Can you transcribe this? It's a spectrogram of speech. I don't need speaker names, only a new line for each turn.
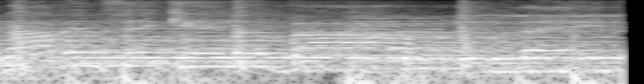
And I've been thinking about the lane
